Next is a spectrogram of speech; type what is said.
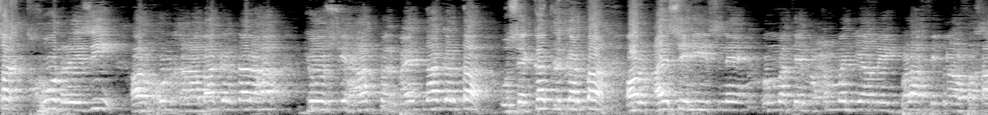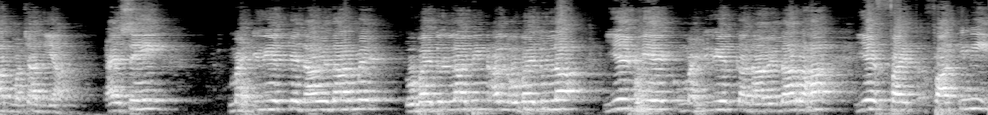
سخت خون ریزی اور خون خرابہ کرتا رہا، جو اس کے ہاتھ پر بیت نہ کرتا، اسے قتل کرتا اور ایسے ہی اس نے امت محمدیہ میں ایک بڑا فتنہ و فساد مچا دیا۔ ایسے ہی مہدویت کے دعوے دار میں عبید اللہ بن العبید اللہ یہ بھی ایک مہدویت کا دعوے دار رہا۔ یہ فاطمی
